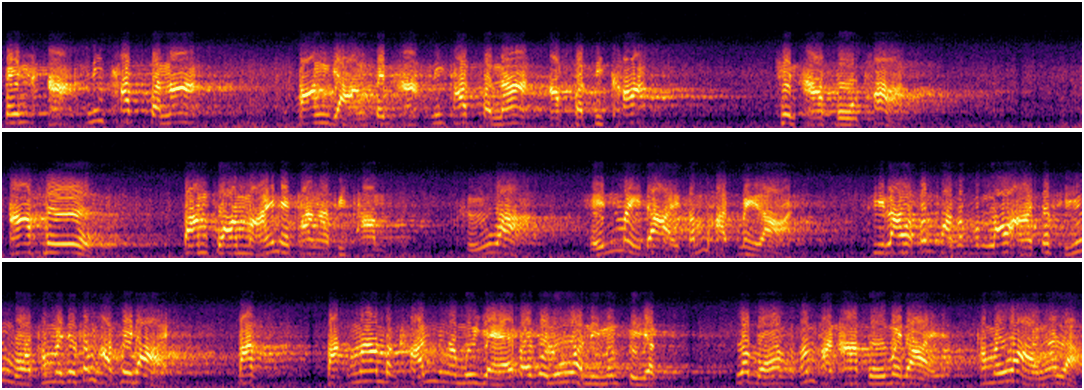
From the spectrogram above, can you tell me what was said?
เป็นอนิทัศนะบางอย่างเป็นอนิทัศนะอัปติฆะเช่นอาโปธาอาโปตามความหมายในทางอภิธรรม ถือว่าเห็นไม่ได้สัมผัสไม่ได้ ที่เราสัมผัสเราอาจจะเถียงบอกทำไมจะสัมผัสไม่ได้ ตักตักน้ำมาขันมือแย่ไปก็รู้ว่านี่มันเปียก แล้วบอกสัมผัสอาโปไม่ได้ทำไมว่างั้นล่ะ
